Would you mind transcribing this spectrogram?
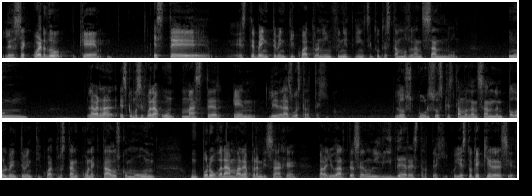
Les recuerdo que este, este 2024 en Infinite Institute estamos lanzando un... La verdad es como si fuera un máster en liderazgo estratégico los cursos que estamos lanzando en todo el 2024 están conectados como un, programa de aprendizaje para ayudarte a ser un líder estratégico. ¿Y esto qué quiere decir?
